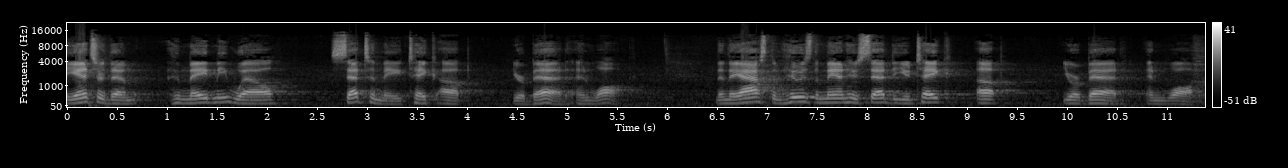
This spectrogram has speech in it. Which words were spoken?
He answered them, Who made me well, said to me, Take up your bed and walk. Then they asked him, Who is the man who said to you, Take up your bed and walk?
